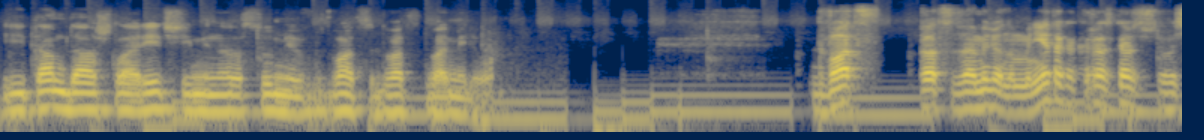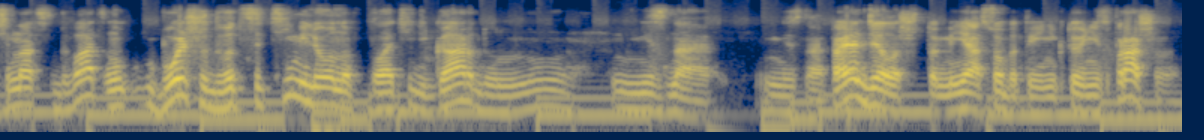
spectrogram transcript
и там, да, шла речь именно о сумме в 20-22 миллиона. 20 22 миллиона. Мне это как раз кажется, что 18-20, ну, больше 20 миллионов платить гарду, ну, не знаю. Не знаю. Понятное дело, что меня особо-то и никто и не спрашивает.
